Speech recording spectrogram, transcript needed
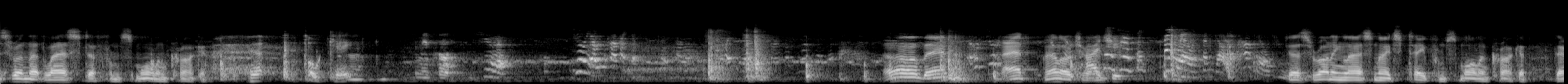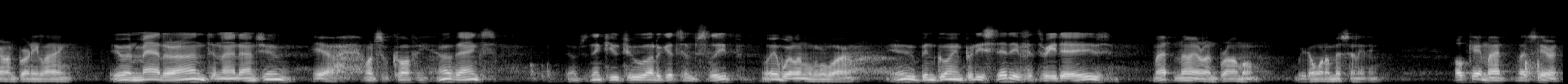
Let's run that last stuff from Small and Crockett. Okay. Hello, oh, Ben. Matt. Hello, Charlie. Hi, Chief. Just running last night's tape from Small and Crockett. There on Bernie Lang. You and Matt are on tonight, aren't you? Yeah. Want some coffee? No, thanks. Don't you think you two ought to get some sleep? We will in a little while. You've been going pretty steady for three days. Matt and I are on Brahmo. We don't want to miss anything. Okay, Matt. Let's hear it.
